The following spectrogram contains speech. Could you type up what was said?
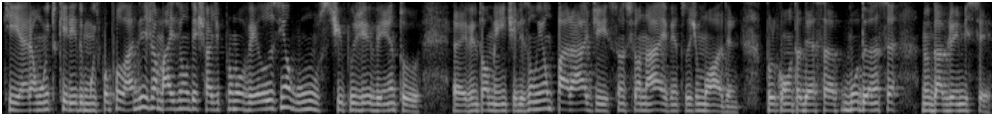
que era muito querido e muito popular eles jamais iam deixar de promovê-los em alguns tipos de evento, eh, eventualmente. Eles não iam parar de sancionar eventos de Modern por conta dessa mudança no WMC.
